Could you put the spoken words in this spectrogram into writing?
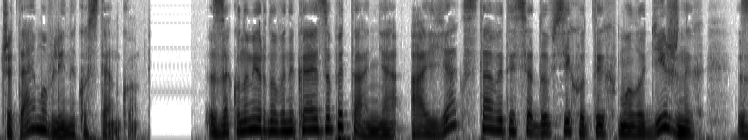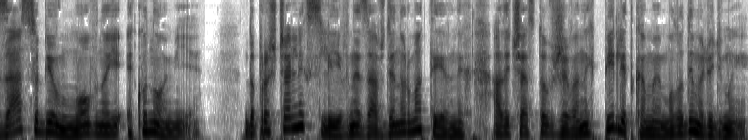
Читаємо в Ліни Костенко. Закономірно виникає запитання: а як ставитися до всіх отих молодіжних засобів мовної економії, до прощальних слів, не завжди нормативних, але часто вживаних підлітками молодими людьми?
